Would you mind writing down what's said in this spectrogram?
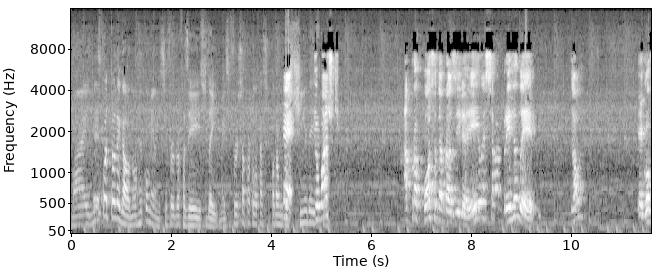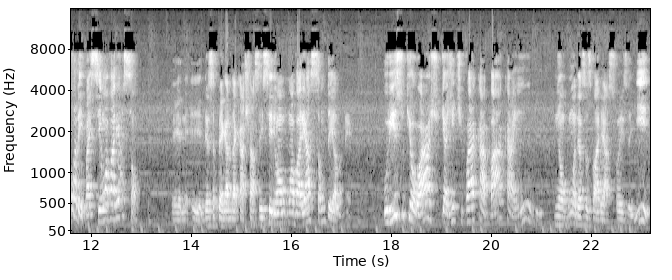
Mas não ficou tão legal, não recomendo se for pra fazer isso daí. Mas se for só pra colocar, só pra dar um É, gostinho, daí. Eu acho que a proposta da Brasília Ale é ser uma breja leve. Então, é igual eu falei, vai ser uma variação. É, né, é, dessa pegada da cachaça aí seria uma, uma variação dela, né? Por isso que eu acho que a gente vai acabar caindo em alguma dessas variações aí,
